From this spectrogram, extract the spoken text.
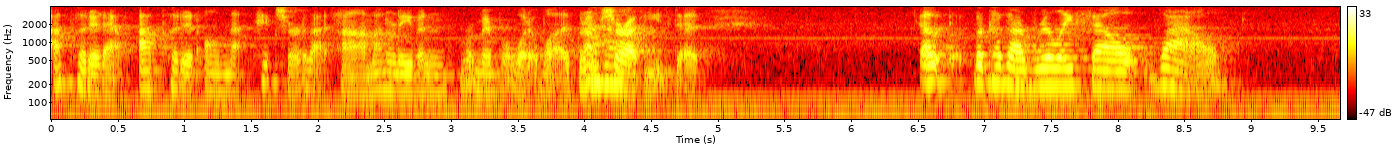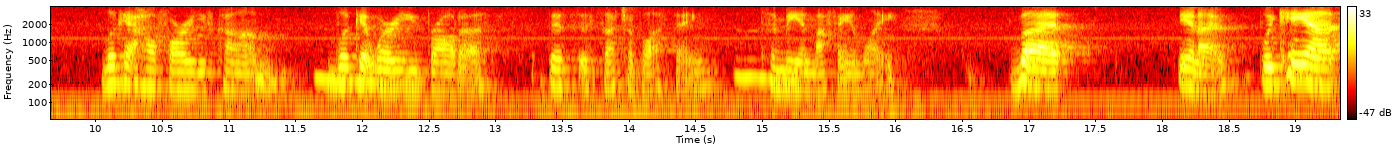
I put it out. I put it on that picture that time. I don't even remember what it was, but I'm Uh-huh. sure I've used it uh, because I really felt, wow, look at how far you've come. Look at where you brought us. This is such a blessing to me and my family. But you know, we can't,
